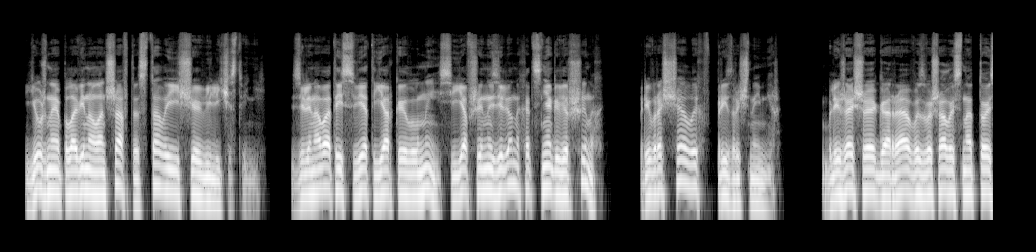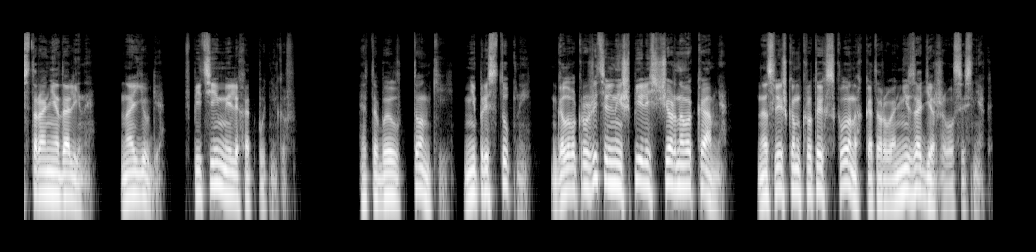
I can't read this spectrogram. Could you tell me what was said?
Южная половина ландшафта стала еще величественней. Зеленоватый свет яркой луны, сиявший на зеленых от снега вершинах, превращал их в призрачный мир. Ближайшая гора возвышалась на той стороне долины, на юге, в пяти милях от путников. Это был тонкий, неприступный, головокружительный шпиль из черного камня, на слишком крутых склонах которого не задерживался снег.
